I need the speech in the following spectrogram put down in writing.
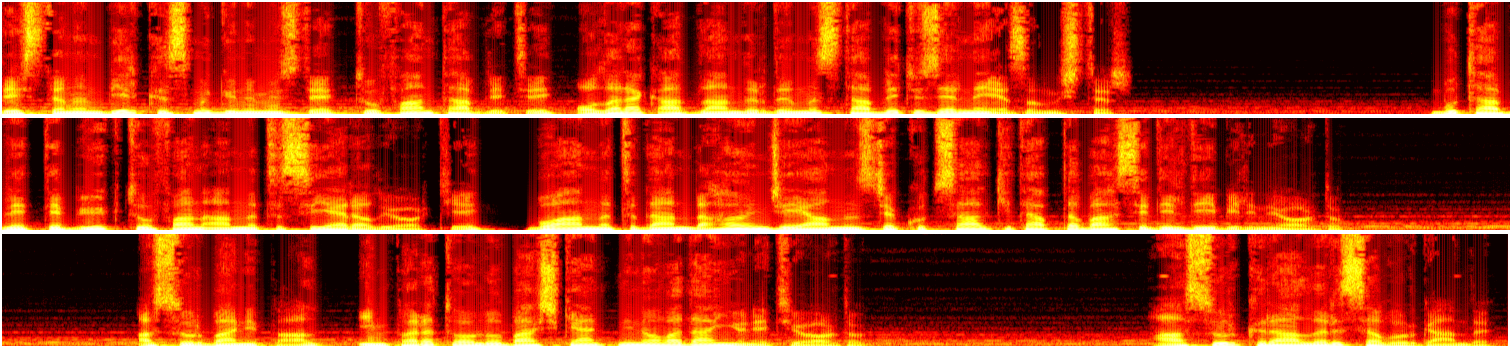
Destanın bir kısmı günümüzde tufan tableti olarak adlandırdığımız tablet üzerine yazılmıştır. Bu tablette büyük tufan anlatısı yer alıyor ki, bu anlatıdan daha önce yalnızca kutsal kitapta bahsedildiği biliniyordu. Asurbanipal, imparatorluğu başkent Ninova'dan yönetiyordu. Asur kralları savurgandı.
